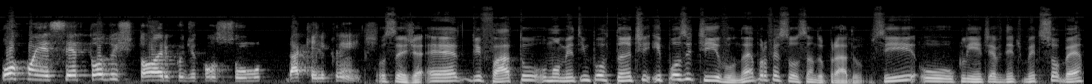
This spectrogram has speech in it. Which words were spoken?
por conhecer todo o histórico de consumo daquele cliente. Ou seja, é de fato um momento importante e positivo, né, professor Sandro Prado? Se o cliente, evidentemente, souber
